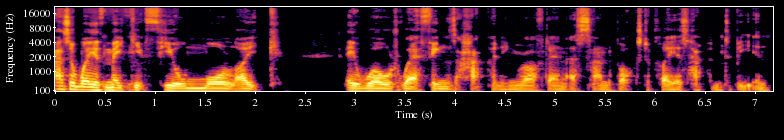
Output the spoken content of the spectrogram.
as a way of making it feel more like a world where things are happening rather than a sandbox the players happen to be in.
